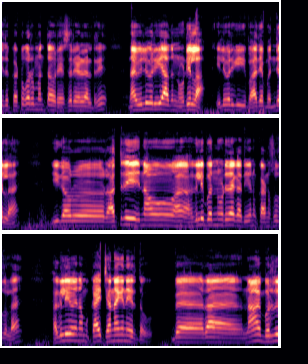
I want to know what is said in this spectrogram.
ಇದು ಕಟ್ಕೊರ್ಮ್ ಅಂತ ಅವ್ರ ಹೆಸರು ಹೇಳಲ್ರಿ. ನಾವು ಇಲ್ಲಿವರೆಗೆ ಅದನ್ನು ನೋಡಿಲ್ಲ. ಇಲ್ಲಿವರೆಗೆ ಈ ಬಾಧೆ ಬಂದಿಲ್ಲ. ಈಗ ಅವರು ರಾತ್ರಿ ನಾವು ಹಗಲಿ ಬಂದು ನೋಡಿದಾಗ ಅದೇನು ಕಾಣಿಸೋದಿಲ್ಲ. ಹಗಲಿ ನಮ್ಮ ಕಾಯಿ ಚೆನ್ನಾಗೇ ಇರ್ತಾವೆ. ಬೆ ರಾ ನಾವೇ ಬರೆದು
